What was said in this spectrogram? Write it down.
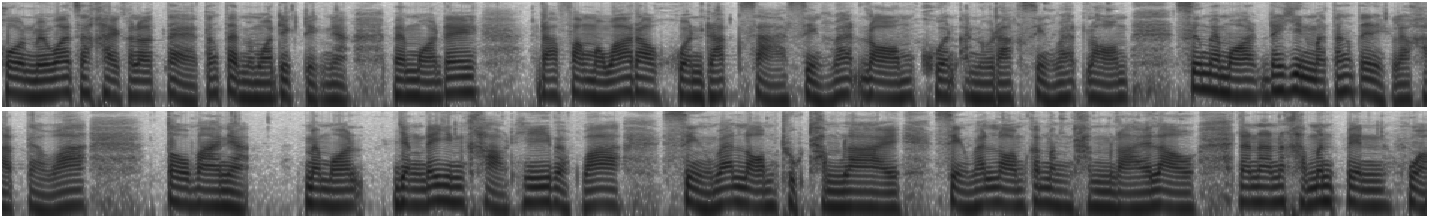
คนไม่ว่าจะใครก็แล้วแต่ตั้งแต่แม่มอสเด็ก ๆ เนี่ยแม่มอสได้รับฟังมาว่าเราควรรักษาสิ่งแวดล้อม ควรอนุรักษ์สิ่งแวดล้อม ซึ่งแม่มอสได้ยินมาตั้งแต่เด็กแล้วครับ แต่ว่าโตมาเนี่ยแม่มอส ยังได้ยินข่าวที่แบบว่าสิ่งแวดล้อมถูกทำลาย สิ่งแวดล้อมกำลังทำร้ายเรา ดังนั้นนะคะมันเป็นหัว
